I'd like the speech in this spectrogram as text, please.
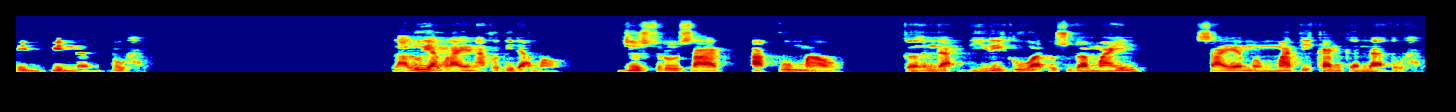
pimpinan Tuhan. Lalu yang lain aku tidak mau. Justru saat aku mau kehendak diriku waktu sudah main, saya mematikan kehendak Tuhan.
